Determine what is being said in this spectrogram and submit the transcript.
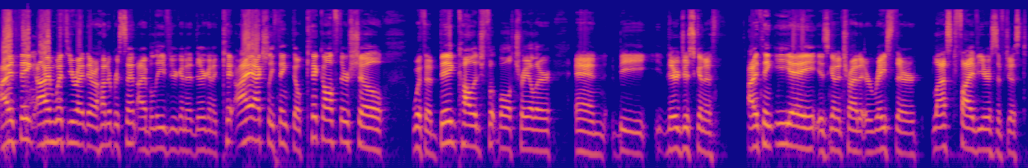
I think I'm with you right there, 100. percent I believe you're gonna. They're gonna. Kick, I actually think they'll kick off their show with a big college football trailer and be. They're just gonna. I think EA is gonna try to erase their last five years of just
